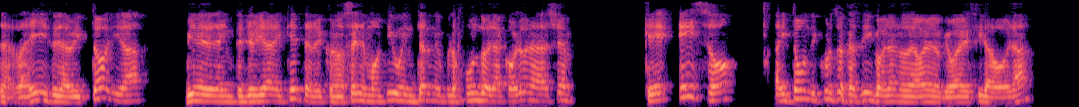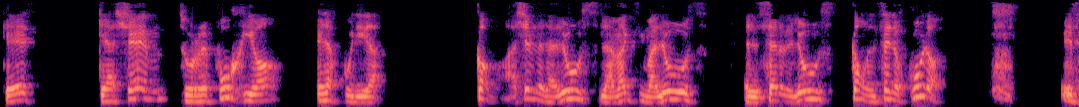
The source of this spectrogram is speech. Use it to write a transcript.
la raíz de la victoria viene de la interioridad de Keter, de conocer el motivo interno y profundo de la corona de Hashem. Que eso, hay todo un discurso casídico hablando de lo que va a decir ahora, que es que Hashem, su refugio, es la oscuridad. ¿Cómo? Hashem es la luz, la máxima luz, el ser de luz. ¿Cómo? ¿El ser oscuro? Es,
